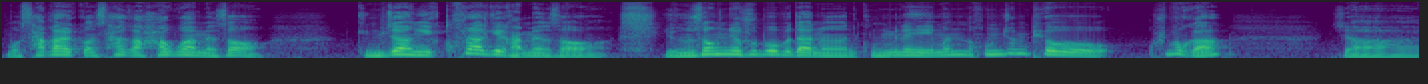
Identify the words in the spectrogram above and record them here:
뭐 사과할 건 사과하고 하면서 굉장히 쿨하게 가면서 윤석열 후보보다는 국민의힘은 홍준표 후보가 자,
